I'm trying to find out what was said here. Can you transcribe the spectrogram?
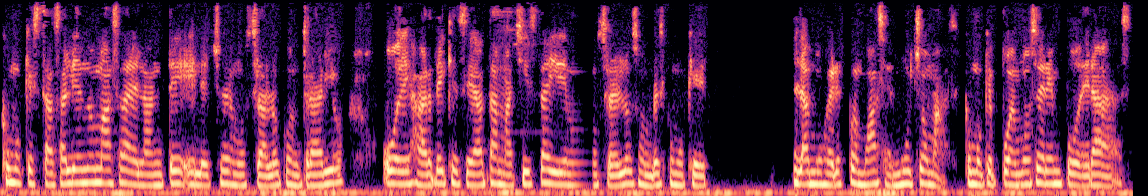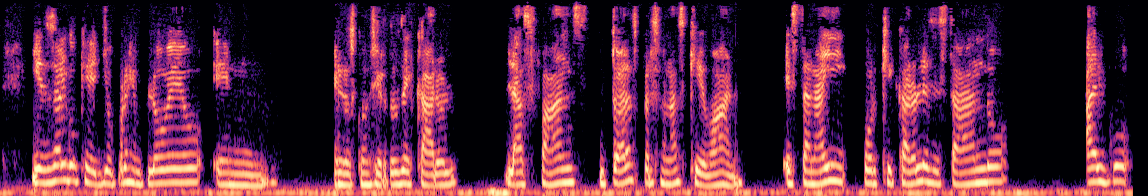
como que está saliendo más adelante el hecho de mostrar lo contrario o dejar de que sea tan machista y demostrar a los hombres como que las mujeres podemos hacer mucho más, como que podemos ser empoderadas. Y eso es algo que yo, por ejemplo, veo en, en los conciertos de Carol, las fans y todas las personas que van están ahí porque Carol les está dando algo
